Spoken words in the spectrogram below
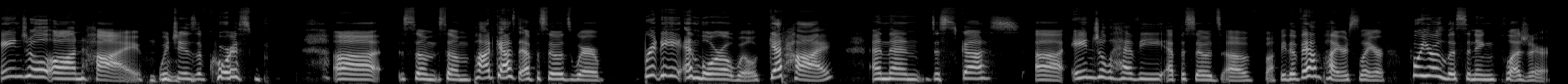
Angel on High, which is of course uh, some some podcast episodes where Brittany and Laura will get high and then discuss uh, angel heavy episodes of Buffy the Vampire Slayer for your listening pleasure.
